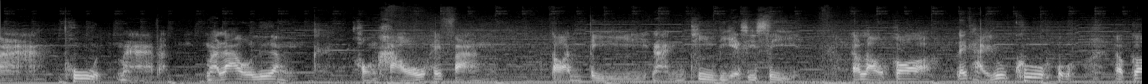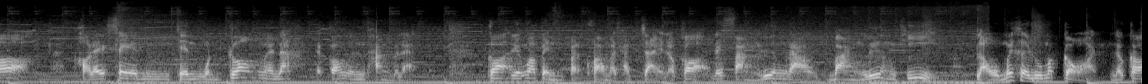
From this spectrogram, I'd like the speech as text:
มาพูดมาแบบมาเล่าเรื่องของเขาให้ฟังตอนปีนั้นที่ BACC แล้วเราก็ได้ถ่ายรูปคู่ แล้วก็ขอลายเซ็นเจนบนกล้องเลยนะ แต่กล้องมันพังไปแล้ว ก็เรียกว่าเป็นความประทับใจ แล้วก็ได้ฟังเรื่องราวบางเรื่องที่เราไม่เคยรู้มาก่อน แล้วก็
